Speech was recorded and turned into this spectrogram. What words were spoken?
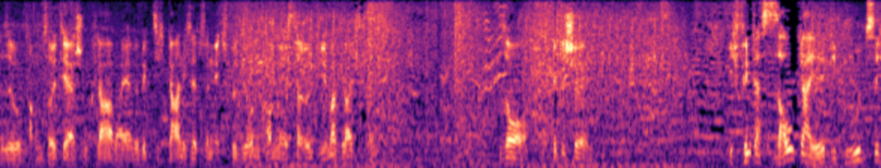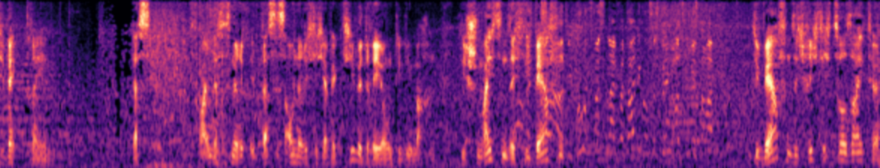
Also, warum sollte er schon klar, aber er bewegt sich gar nicht, selbst wenn Explosionen kommen, er ist da irgendwie immer gleich drin. So, bitteschön. Ich finde das saugeil, wie Brute sich wegdrehen. Das, vor allem, das ist, eine, das ist auch eine richtig effektive Drehung, die die machen. Die schmeißen sich, die werfen... Die werfen sich richtig zur Seite.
